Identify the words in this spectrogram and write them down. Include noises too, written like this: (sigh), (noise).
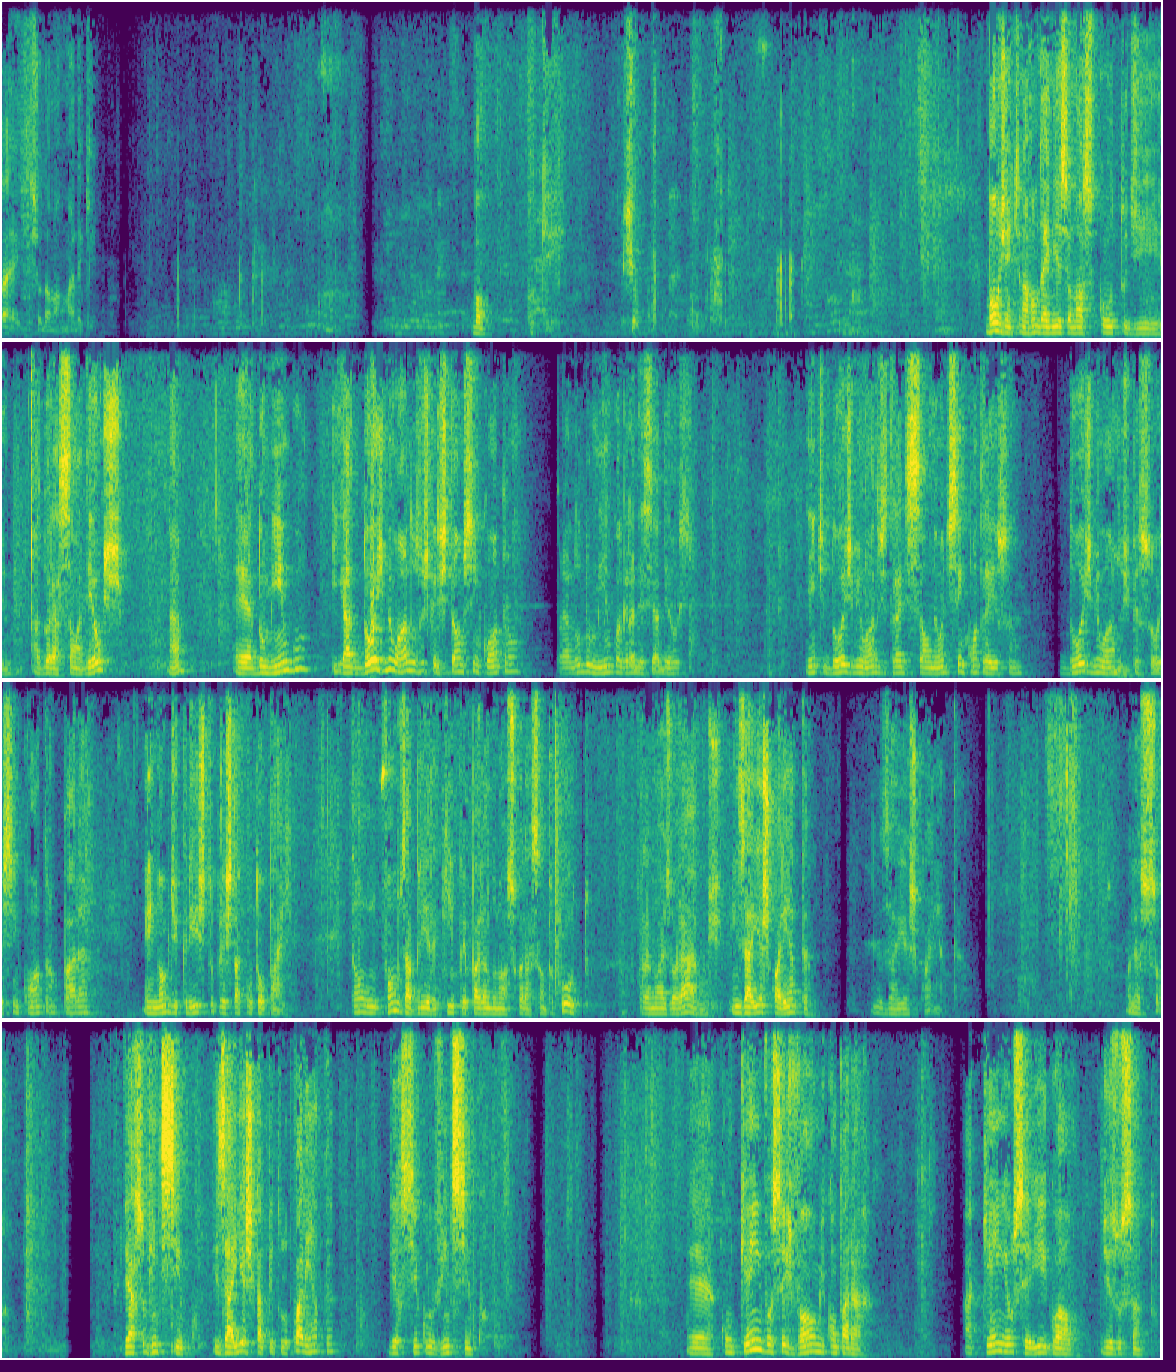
Ai, deixa eu dar uma arrumada aqui. Bom, ok. Show. Bom, gente, nós vamos dar início ao nosso culto de adoração a Deus. Né? É domingo e há dois mil anos os cristãos se encontram para no domingo agradecer a Deus. Gente, dois mil anos de tradição, né? Onde se encontra isso, né? Dois mil anos pessoas se encontram para, em nome de Cristo, prestar culto ao Pai. Então, vamos abrir aqui, preparando o nosso coração para o culto, para nós orarmos, em Isaías 40. Isaías 40. Olha só. Verso 25. Isaías capítulo 40, versículo 25. É, com quem vocês vão me comparar? A quem eu seria igual? Diz o santo.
